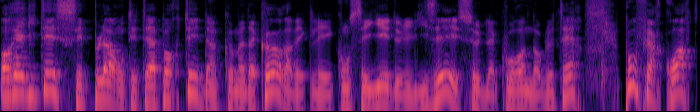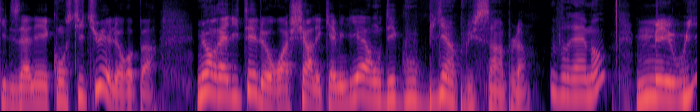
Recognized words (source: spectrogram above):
En réalité, ces plats ont été apportés d'un commun accord avec les conseillers de l'Élysée et ceux de la couronne d'Angleterre pour faire croire qu'ils allaient constituer le repas. Mais en réalité, le roi Charles et Camilla ont des goûts bien plus simples. Vraiment? Mais oui,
